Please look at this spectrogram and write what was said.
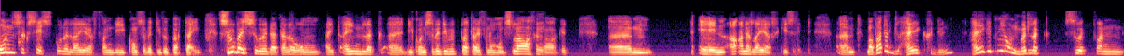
onsuksesvolle leier van die konservatiewe party. So by so dat hulle hom uiteindelik uh, die konservatiewe party van hom ontslaag geraak het. Ehm um, en 'n ander leier gekies het. Ehm um, maar wat het hy gedoen? Hy het nie onmiddellik soort van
